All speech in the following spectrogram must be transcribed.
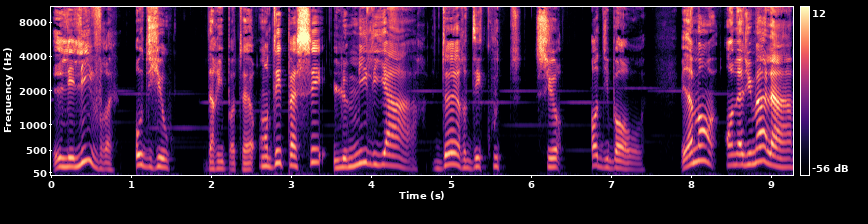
les livres audio d'Harry Potter ont dépassé le milliard d'heures d'écoute sur Audible. Évidemment, on a du mal à,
